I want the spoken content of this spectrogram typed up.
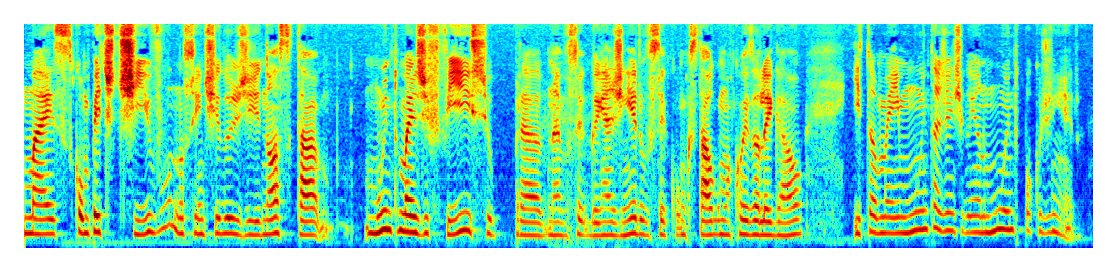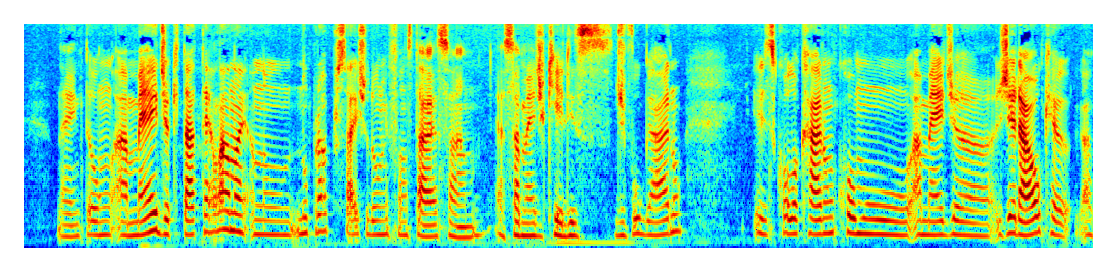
mais competitivo no sentido de, nossa, tá muito mais difícil para né, você ganhar dinheiro, você conquistar alguma coisa legal e também muita gente ganhando muito pouco dinheiro. Né? Então, a média que está até lá na- no, no próprio site do OnlyFans, tá? essa, essa média que eles divulgaram, eles colocaram como a média geral que a- a-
